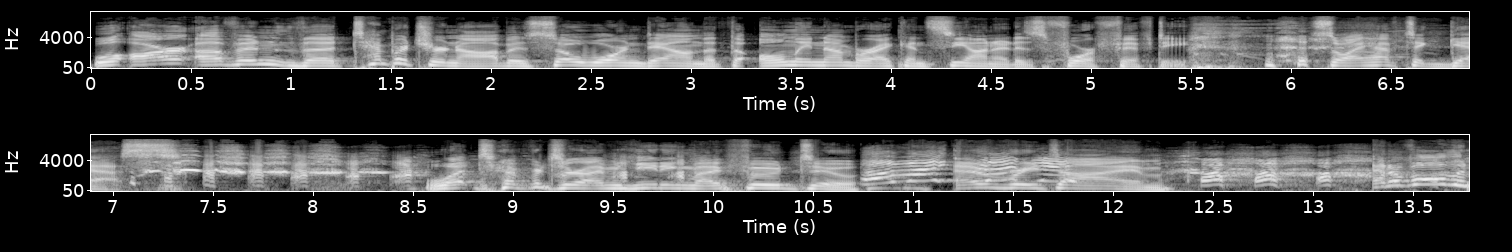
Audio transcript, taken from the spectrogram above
"Well, our oven, the temperature knob is so worn down that the only number I can see on it is 450. so I have to guess." what temperature I'm heating my food to oh every time. and of all the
